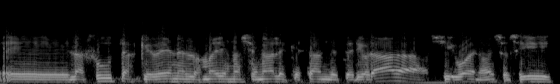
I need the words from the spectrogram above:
Eh, las rutas que ven en los medios nacionales que están deterioradas, sí, bueno, eso sí,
